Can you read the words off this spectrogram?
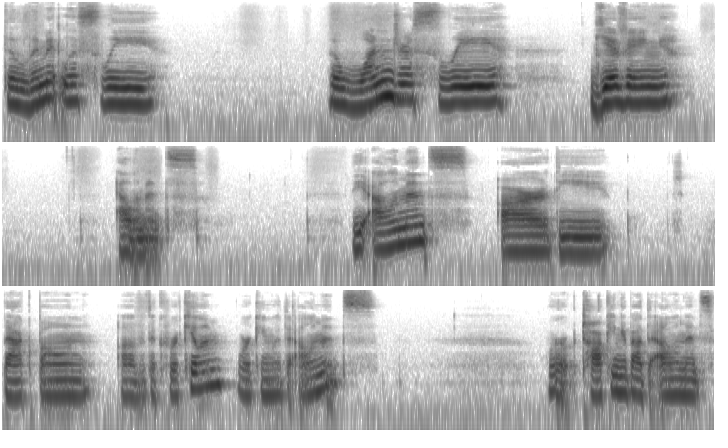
the limitlessly, the wondrously giving elements. The elements are the backbone of the curriculum, working with the elements. We're talking about the elements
